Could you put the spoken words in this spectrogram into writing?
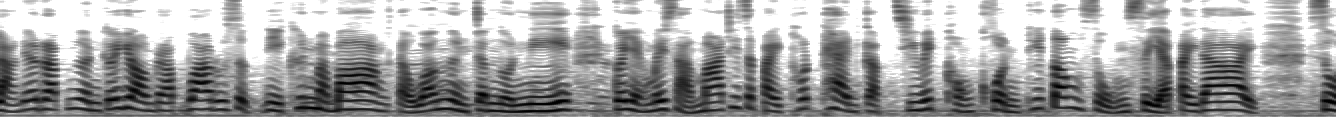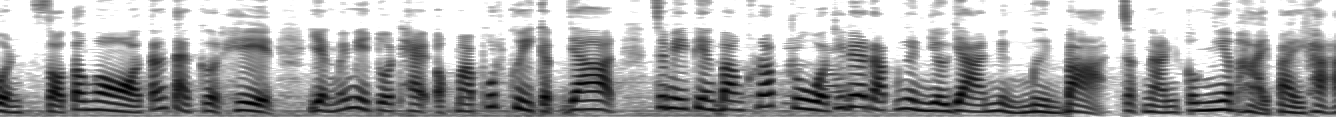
หลังได้รับเงินก็ยอมรับว่ารู้สึกดีขึ้นมาบ้าง แต่ว่าเงินจำนวนนี้ก็ยังไม่สามารถที่จะไปทดแทนกับชีวิตของคนที่ต้องสูญเสียไปได้ ส่วนสตงตั้งแต่เกิดเหตุ ยังไม่มีตัวแทนออกมาพูดคุยกับญาติ จะมีเพียงบางครอบครัวที่ได้รับเงินเยียวยา 10,000 บาท จากนั้นก็เงียบหายไปค่ะ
